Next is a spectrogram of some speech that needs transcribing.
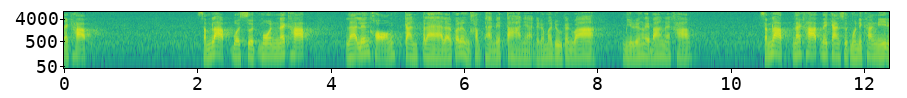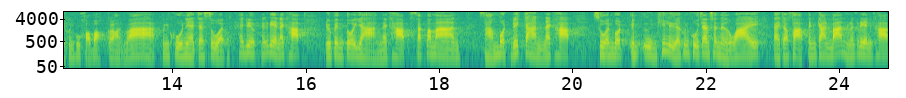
นะครับสำหรับบทสวดมนต์นะครับ และเรื่องของการแปลแล้วก็เรื่องของคำแผ่เมตตาเนี่ยเดี๋ยวเรามาดูกันว่ามีเรื่องอะไรบ้างนะครับ สำหรับนะครับในการสวดมนต์ในครั้งนี้เดี๋ยวคุณครูขอบอกก่อนว่า คุณครูเนี่ยจะสวดให้นักเรียนนะครับ ดูเป็นตัวอย่างนะครับ สักประมาณ 3 บทด้วยกันนะครับ ส่วนบทอื่น ๆ ที่เหลือคุณครูจะนำเสนอไว้ แต่จะฝากเป็นการบ้านของนักเรียนครับ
